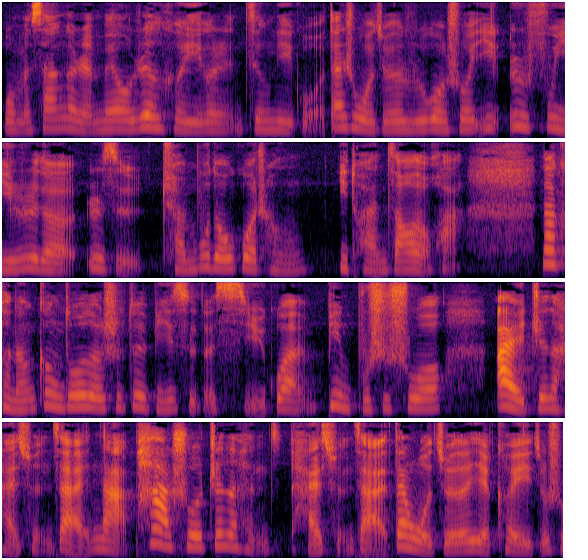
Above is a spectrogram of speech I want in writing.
我们三个人没有任何一个人经历过，但是我觉得，如果说一日复一日的日子全部都过成一团糟的话，那可能更多的是对彼此的习惯，并不是说爱真的还存在。哪怕说真的很还存在，但我觉得也可以就是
